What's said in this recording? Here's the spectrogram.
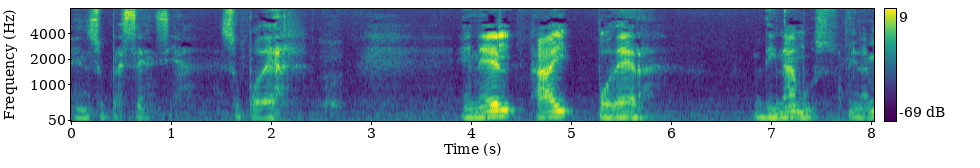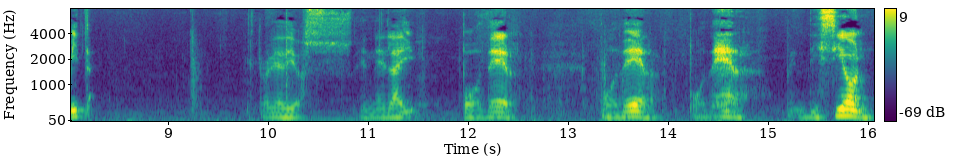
en su presencia, su poder. En Él hay poder, dinamos, dinamita. Gloria a Dios. En Él hay poder, poder, poder, bendición.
